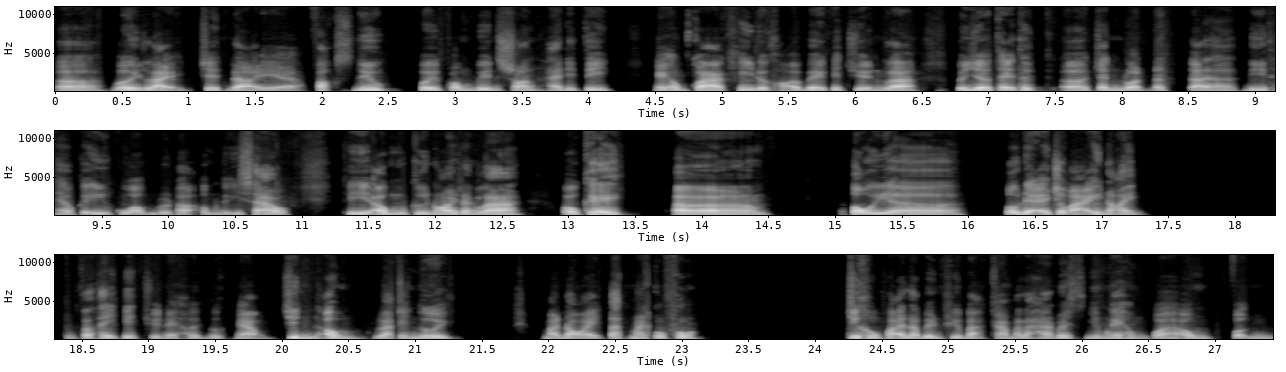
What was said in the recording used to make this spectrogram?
với lại trên đài à, Fox News với phóng viên Sean Hannity. Ngày hôm qua khi được hỏi về cái chuyện là bây giờ thể thức uh, tranh luận đã, đã đi theo cái ý của ông rồi đó ông nghĩ sao? Thì ông cứ nói rằng là ok uh, tôi uh, tôi để cho bà ấy nói. Chúng ta thấy cái chuyện này hơi ngược ngạo. Chính ông là cái người mà đòi tắt microphone chứ không phải là bên phía bà Kamala Harris. Nhưng ngày hôm qua ông vẫn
